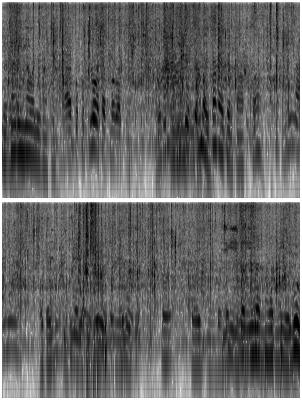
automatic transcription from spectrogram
एका डेंग्यावाली जाते हा तो कुठलो होतात मग माहिता काय करता आप्पा मोठी आहे बघ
